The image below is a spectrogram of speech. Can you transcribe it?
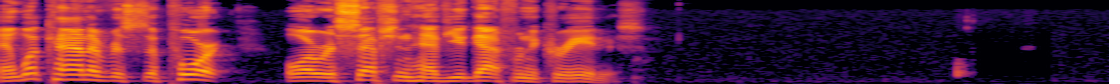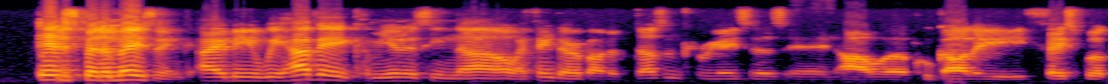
And what kind of support or reception have you got from the creators? It's been amazing. I mean, we have a community now. I think there are about a dozen creators in our Kugali Facebook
